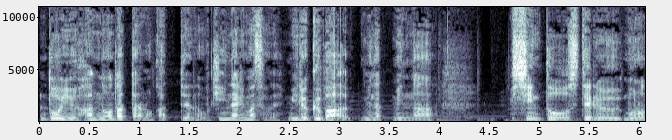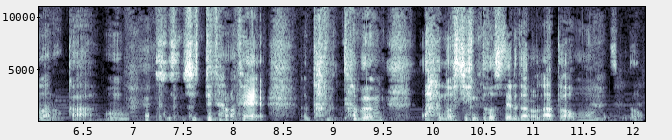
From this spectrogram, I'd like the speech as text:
どういう反応だったのかっていうのも気になりますよね。ミルクバー、みんな、みんな、浸透してるものなのか、うん 知ってたので、多分、多分、あの、浸透してるだろうなとは思うんですけど、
